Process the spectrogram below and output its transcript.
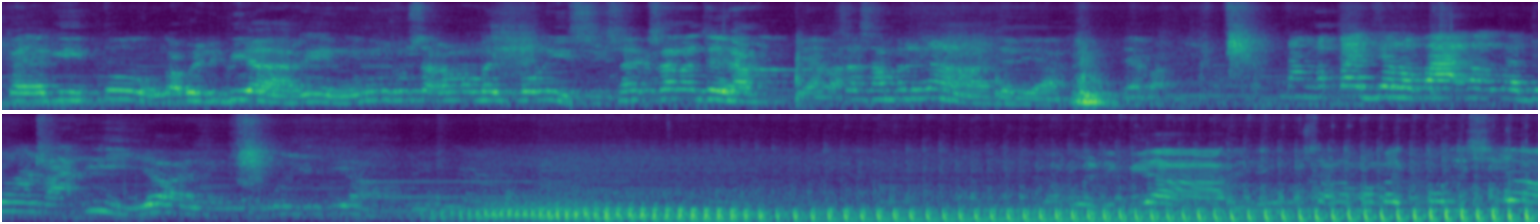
kayak gitu nggak boleh dibiarin. Ini rusak nama baik polisi. Saya ke sana aja ya. Iya, Pak. Saya samperin aja dia. Ya Pak. Tangkap aja loh Pak kalau gadungan Pak. Iya, ini nggak boleh dibiarin. Nggak boleh dibiarin. Ini rusak nama baik polisi ya.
